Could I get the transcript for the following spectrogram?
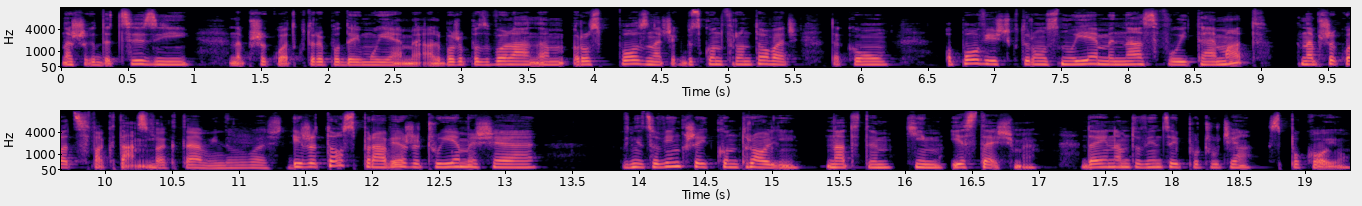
naszych decyzji, na przykład, które podejmujemy, albo że pozwala nam rozpoznać, jakby skonfrontować taką opowieść, którą snujemy na swój temat, na przykład z faktami. Z faktami, no właśnie. I że to sprawia, że czujemy się w nieco większej kontroli nad tym, kim jesteśmy. Daje nam to więcej poczucia spokoju.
